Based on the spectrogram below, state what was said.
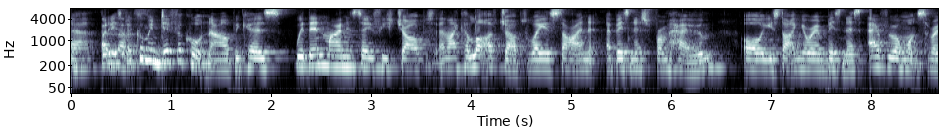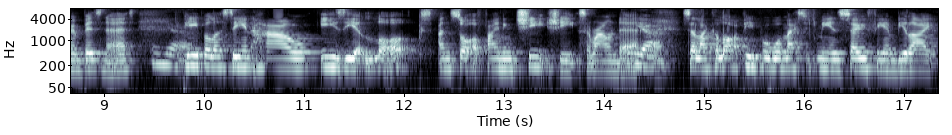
yeah but And it's that's- becoming difficult now because within mine and sophie's jobs and like a lot of jobs where you're starting a business from home or you're starting your own business everyone wants their own business Yeah. people are seeing how easy it looks and sort of finding cheat sheets around it Yeah. So like a lot of people will message me and Sophie and be like,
